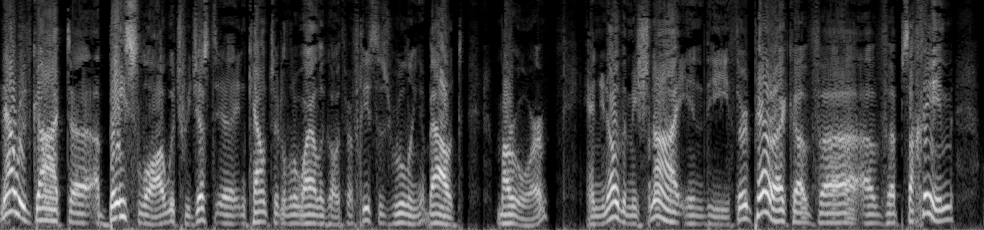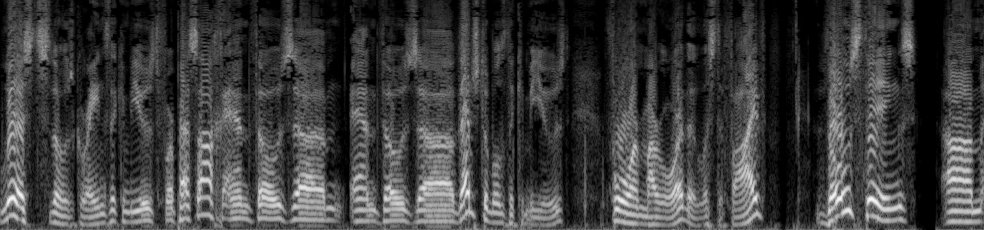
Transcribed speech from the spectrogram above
now we've got uh, a base law, which we just uh, encountered a little while ago with Rav Chisda's ruling about Maror. And you know the Mishnah in the third parak of uh, of uh, Psachim lists those grains that can be used for Pesach and those um, and those uh, vegetables that can be used for Maror. The list of five. Those things um,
